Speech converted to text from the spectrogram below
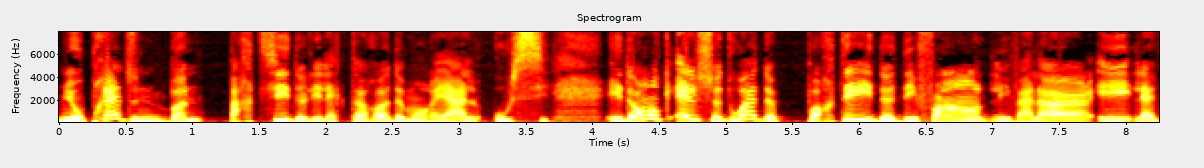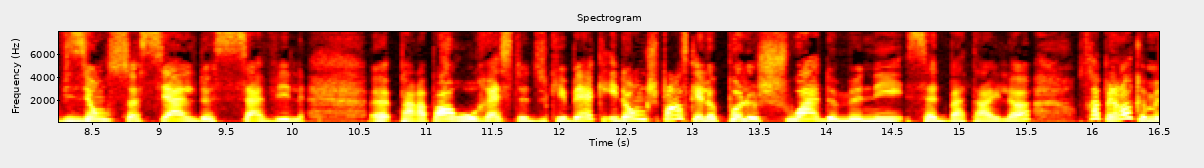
mais auprès d'une bonne partie de l'électorat de Montréal aussi. Et donc, elle se doit de porter et de défendre les valeurs et la vision sociale de sa ville euh, par rapport au reste du Québec. Et donc, je pense qu'elle n'a pas le choix de mener cette bataille-là. On se rappellera que M.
